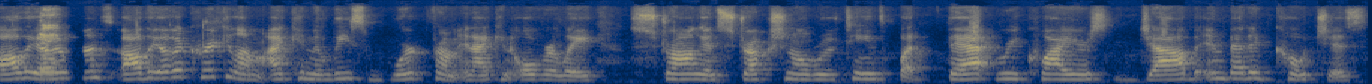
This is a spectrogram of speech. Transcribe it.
all the other ones all the other curriculum i can at least work from and i can overlay strong instructional routines but that requires job embedded coaches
